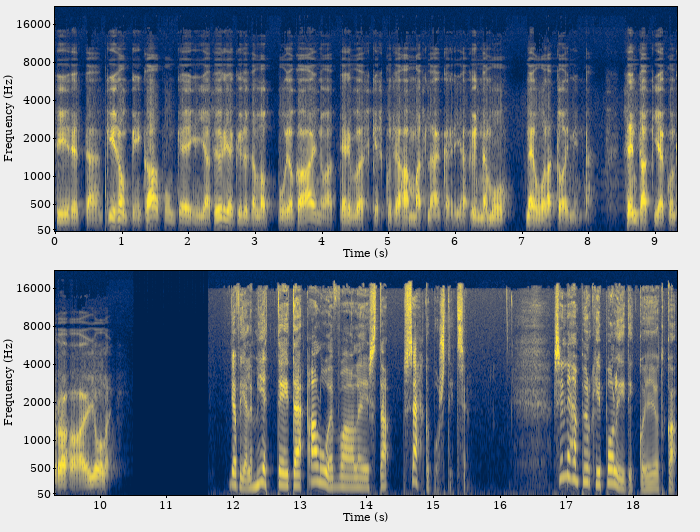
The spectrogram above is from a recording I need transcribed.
siirretään isompiin kaupunkeihin ja syrjäkyliltä loppuu joka ainoa terveyskeskus ja hammaslääkäri ja ynnä muu neuvolatoiminta. Sen takia, kun rahaa ei ole. Ja vielä mietteitä aluevaaleista sähköpostitse. Sinnehän pyrkii poliitikkoja, jotka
